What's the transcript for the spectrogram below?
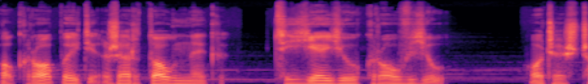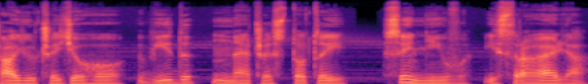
окропить жертовник цією кров'ю, очищаючи його від нечистоти синів Ісраеля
